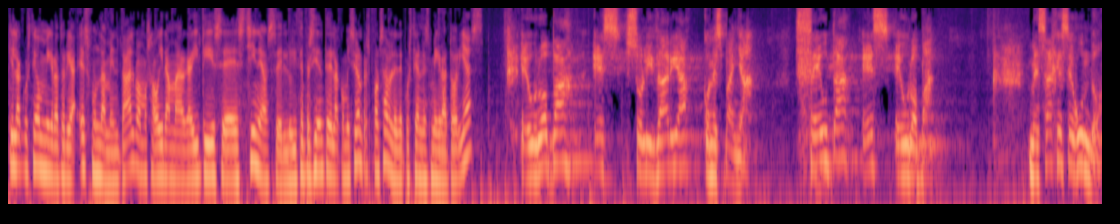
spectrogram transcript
que la cuestión migratoria es fundamental. Vamos a oír a Margaritis Chinas, el vicepresidente de la Comisión responsable de cuestiones migratorias. Europa es solidaria con España. Ceuta es Europa. Mensaje segundo.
